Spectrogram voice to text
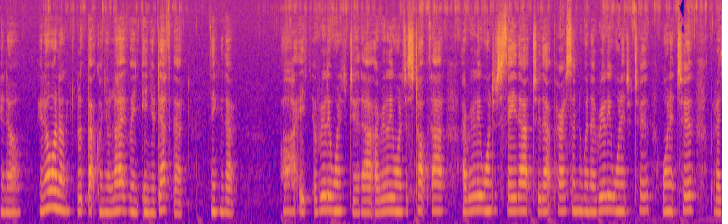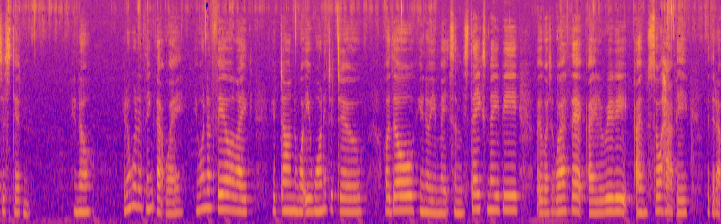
You know, you don't want to look back on your life when in your deathbed, thinking that, oh, I, really wanted to do that. I really wanted to stop that. I really wanted to say that to that person when I really wanted to, wanted to, but I just didn't. You know, you don't want to think that way. You want to feel like you've done what you wanted to do, although you know you made some mistakes maybe, but it was worth it. I really, I'm so happy with it,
